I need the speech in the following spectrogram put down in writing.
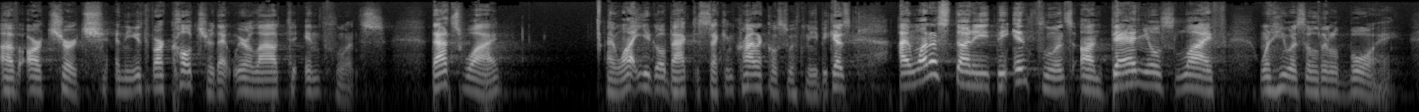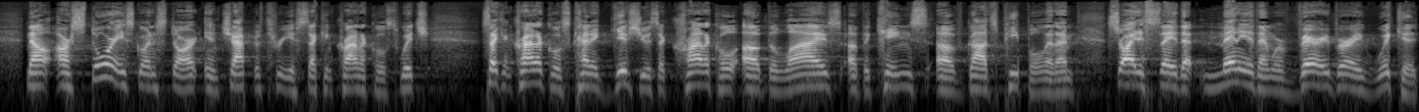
of our church and the youth of our culture that we're allowed to influence. That's why I want you to go back to Second Chronicles with me because I want to study the influence on Daniel's life when he was a little boy. Now, our story is going to start in chapter 3 of Second Chronicles, which Second Chronicles kind of gives you as a chronicle of the lives of the kings of God's people. And I'm sorry to say that many of them were very, very wicked.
